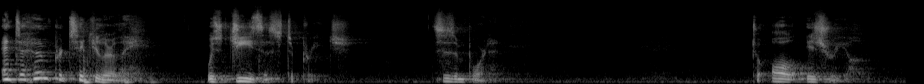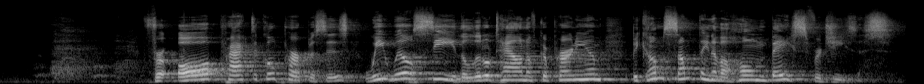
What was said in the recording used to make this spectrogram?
And to whom particularly was Jesus to preach? This is important. To all Israel. For all practical purposes, we will see the little town of Capernaum become something of a home base for Jesus.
